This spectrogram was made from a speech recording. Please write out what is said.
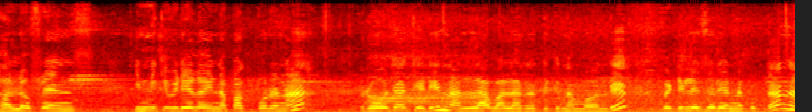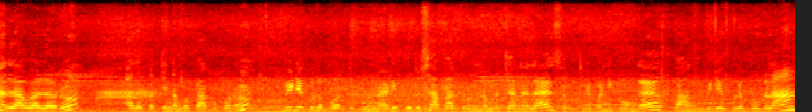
ஹலோ ஃப்ரெண்ட்ஸ் இன்றைக்கி வீடியோவில் என்ன பார்க்க போகிறோன்னா ரோஜா செடி நல்லா வளர்கிறதுக்கு நம்ம வந்து ஃபெர்டிலைசர் எண்ணெய் கொடுத்தா நல்லா வளரும். அதை பற்றி நம்ம பார்க்க போகிறோம் வீடியோக்குள்ளே போகிறதுக்கு முன்னாடி புதுசாக பார்க்குறோம் நம்ம சேனலை சப்ஸ்கிரைப் பண்ணிக்கோங்க. வாங்க வீடியோக்குள்ளே போகலாம்.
